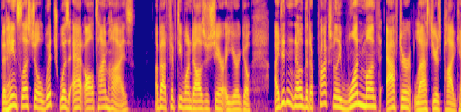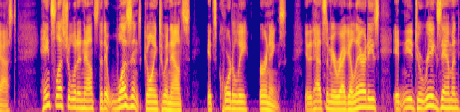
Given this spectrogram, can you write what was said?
that Hain Celestial, which was at all time highs, about $51 a share a year ago. I didn't know that approximately one month after last year's podcast, Hain Celestial would announce that it wasn't going to announce its quarterly earnings. It had had some irregularities. It needed to re examine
